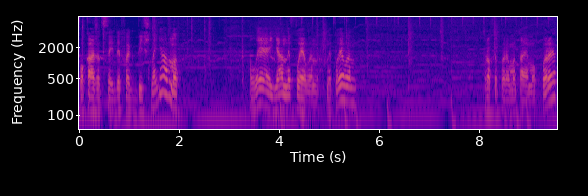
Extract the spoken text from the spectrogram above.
покаже цей дефект більш наявно. Але я не певен, не певен. Трохи перемотаємо вперед.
